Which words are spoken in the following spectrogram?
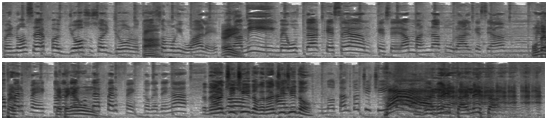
Pues no sé, pues yo soy yo, no todos Ah. somos iguales. Ey. Pero a mí me gusta que sean, que sean más natural, que sean Un menos desper- perfecto, que que, tengan tengan un- desperfecto, que tenga Que tengan chichito, que tengan al- chichito. No tanto chichito. ¡Ah! Es lista, es lista.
